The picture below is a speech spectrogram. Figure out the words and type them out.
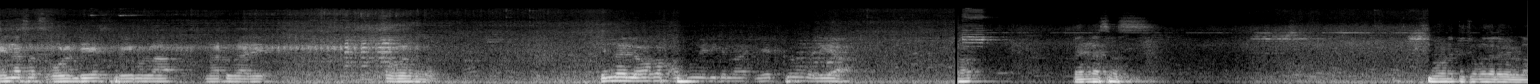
N S S volunteers പ്രിയമുള്ള നാട്ടുകാരെ സഹോദരങ്ങൾ ഇന്ന് ലോകം അഭിമുഖീകരിക്കുന്ന ഏറ്റവും വലിയ എൻ എസ് എസ് യൂണിറ്റ് ചുമതലയുള്ള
